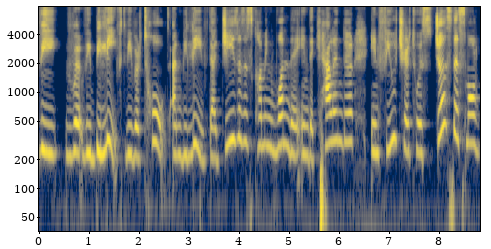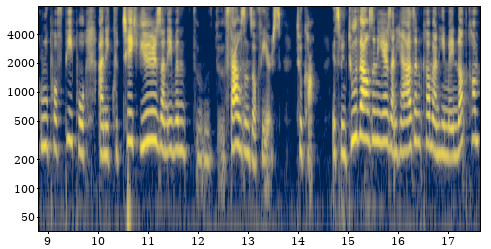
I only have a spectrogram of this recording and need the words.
We, were, we believed, we were told and believed that Jesus is coming one day in the calendar in future to a, just a small group of people and it could take years and even thousands of years to come. It's been 2000 years and he hasn't come and he may not come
